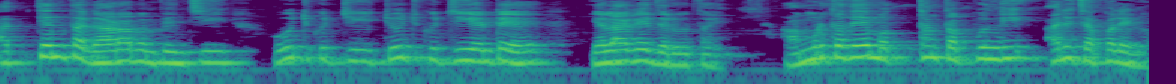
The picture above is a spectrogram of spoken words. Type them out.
అత్యంత గారాభం పెంచి ఊచుకుచ్చి చూచుకుచ్చి అంటే ఎలాగే జరుగుతాయి. అమృతదే మొత్తం తప్పుంది అని చెప్పలేను.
